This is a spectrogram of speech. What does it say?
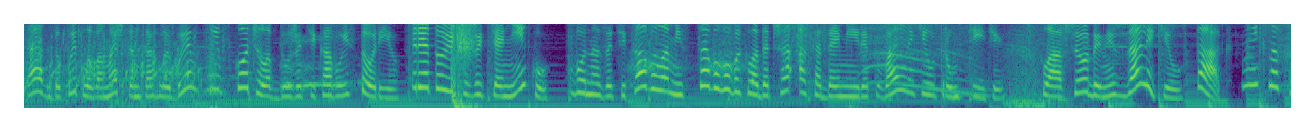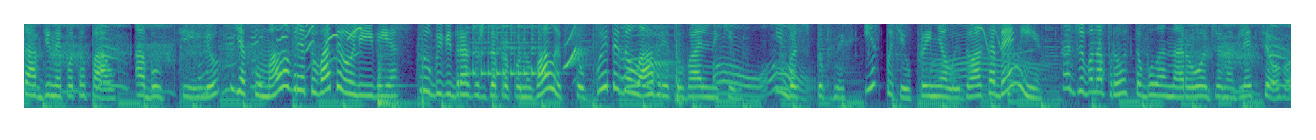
Так допитлива мешканка глибин і вскочила в дуже цікаву історію. Рятуючи життя Ніку, вона зацікавила місцевого викладача академії рятувальників Трум-Сіті, склавши один із заліків. Так, Нік насправді не потопав, а був ціллю, яку мала врятувати Олівія. Руби відразу ж запропонували вступити до лав рятувальників. І без вступних іспитів прийняли до академії, адже вона просто була народжена для цього.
